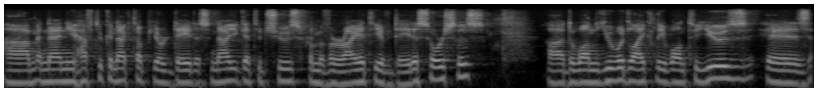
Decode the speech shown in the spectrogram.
Um, and then you have to connect up your data. So now you get to choose from a variety of data sources. Uh, the one you would likely want to use is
